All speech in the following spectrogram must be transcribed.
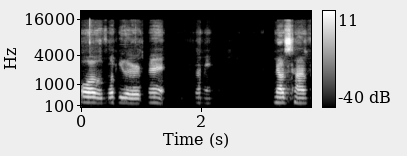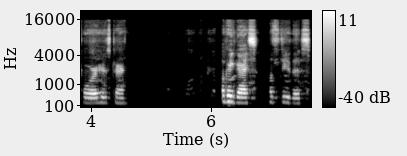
Oh, I was lucky there it meant for me. Now it's time for his turn. Okay, guys, let's do this.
